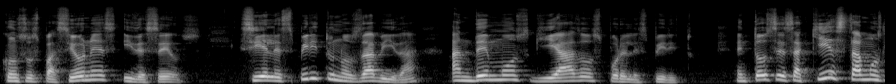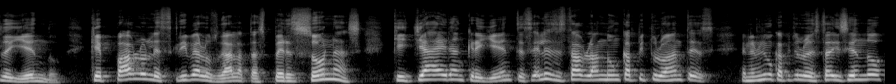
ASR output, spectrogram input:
con sus pasiones y deseos. Si el Espíritu nos da vida, andemos guiados por el Espíritu. Entonces aquí estamos leyendo que Pablo le escribe a los Gálatas, personas que ya eran creyentes. Él les está hablando un capítulo antes, en el mismo capítulo le está diciendo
